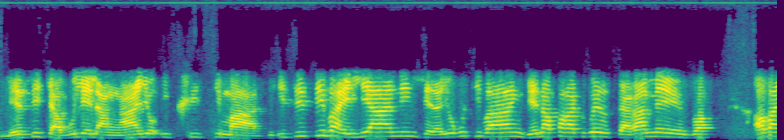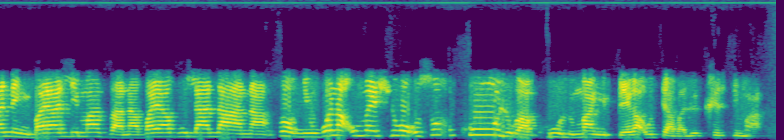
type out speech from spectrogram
lesijabulela ngayo ikhrisimasi isisiba yiliyani indlela yokuthi bayangena phakathi kwezidakamezwa abaningi bayalimazana bayabulalana. So ngiwubona umehluko usukhulu kakhulu uma ngibheka udaba lwekhrisimasi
